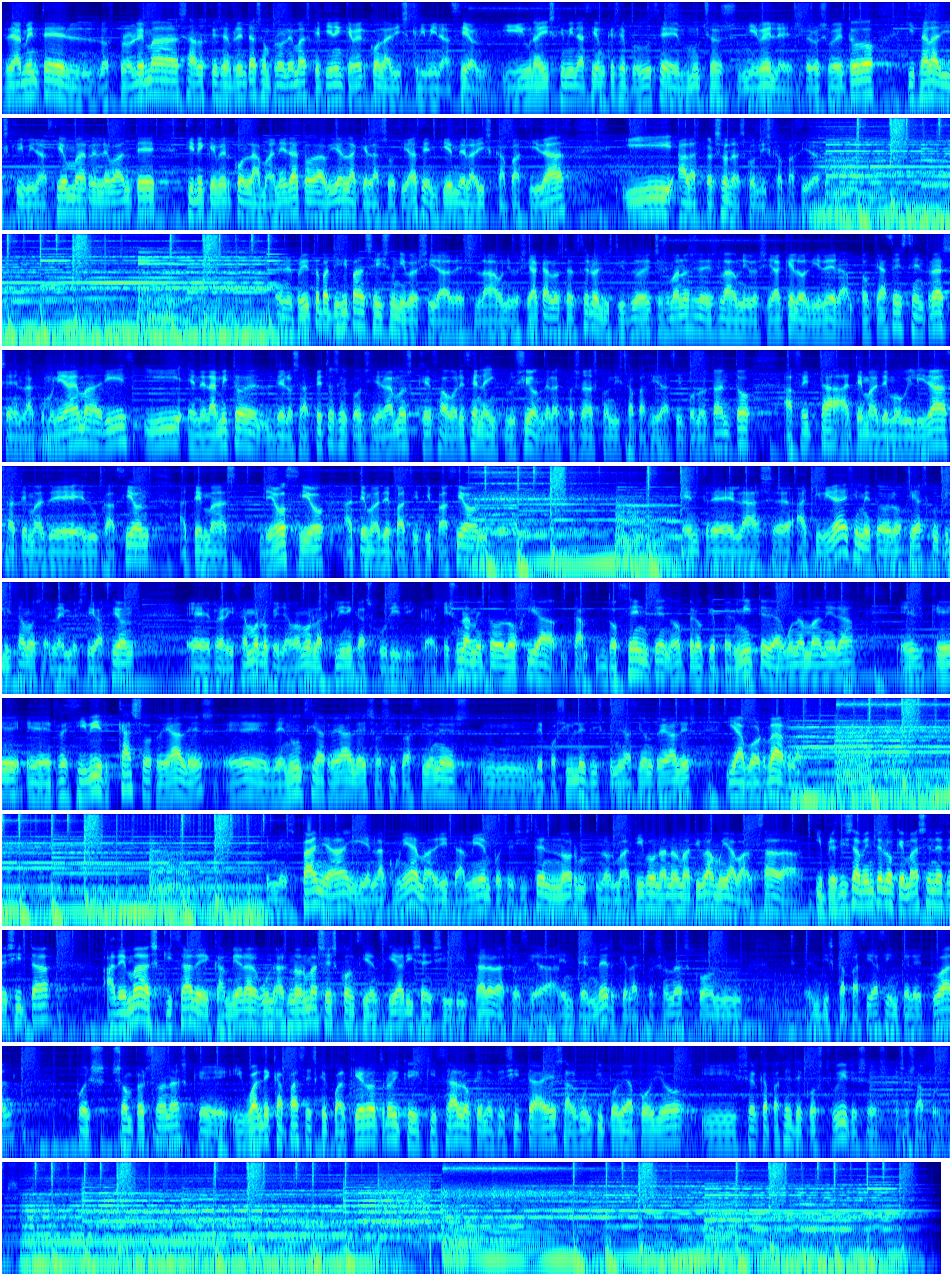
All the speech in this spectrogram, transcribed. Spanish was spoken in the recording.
Realmente los problemas a los que se enfrenta son problemas que tienen que ver con la discriminación y una discriminación que se produce en muchos niveles, pero sobre todo quizá la discriminación más relevante tiene que ver con la manera todavía en la que la sociedad entiende la discapacidad y a las personas con discapacidad. El proyecto participan seis universidades. La Universidad Carlos III, el Instituto de Derechos Humanos, es la universidad que lo lidera. Lo que hace es centrarse en la Comunidad de Madrid y en el ámbito de los aspectos que consideramos que favorecen la inclusión de las personas con discapacidad y, por lo tanto, afecta a temas de movilidad, a temas de educación, a temas de ocio, a temas de participación. Entre las eh, actividades y metodologías que utilizamos en la investigación eh, realizamos lo que llamamos las clínicas jurídicas. Es una metodología docente, ¿no? pero que permite de alguna manera el que eh, recibir casos reales, eh, denuncias reales o situaciones mm, de posible discriminación reales y abordarlas. En España y en la Comunidad de Madrid también pues existe normativa, una normativa muy avanzada y precisamente lo que más se necesita Además, quizá de cambiar algunas normas es concienciar y sensibilizar a la sociedad, entender que las personas con discapacidad intelectual pues son personas que igual de capaces que cualquier otro y que quizá lo que necesita es algún tipo de apoyo y ser capaces de construir esos, esos apoyos.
